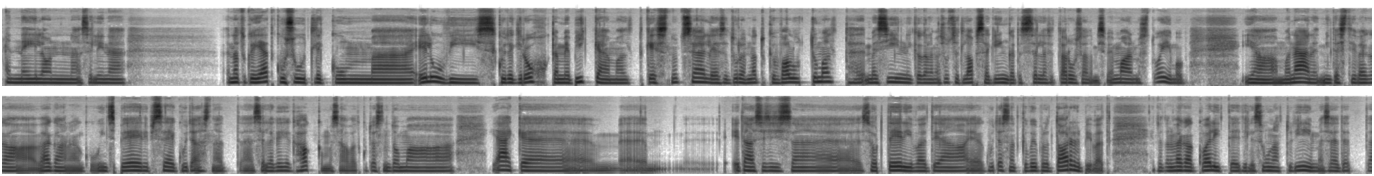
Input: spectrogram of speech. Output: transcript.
et neil on selline äh, natuke jätkusuutlikum äh, eluviis kuidagi rohkem ja pikemalt kestnud seal ja see tuleb natuke valutumalt, me siin ikkagi oleme suhteliselt lapsekingades selles, et aru saada, mis meie maailmas toimub. ja ma näen, et mind hästi väga, väga nagu inspireerib see, kuidas nad äh, selle kõigega hakkama saavad, kuidas nad oma jääke äh, edasi siis sorteerivad ja, ja kuidas nad ka võib-olla tarbivad. et nad on väga kvaliteedile suunatud inimesed, et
